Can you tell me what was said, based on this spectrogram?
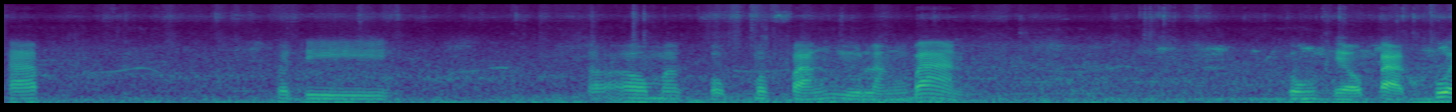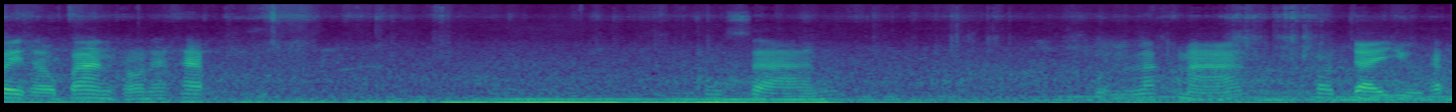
ครับ พอดีเขาเอามากบมาฝังอยู่หลังบ้าน ตรงแถวปากกล้วยแถวบ้านเขานะครับ สาร คนรักหมาเข้าใจอยู่ครับ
